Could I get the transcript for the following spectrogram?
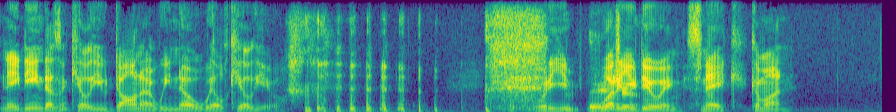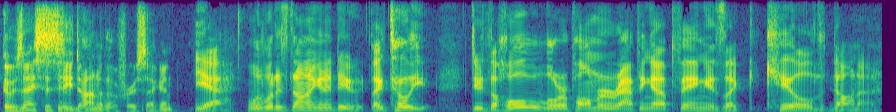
Nadine doesn't kill you, Donna, we know will kill you. What are you Very What are you doing, Snake? Come on. it was nice to see Donna though for a second. Yeah. Well, what is Donna gonna do? Like, totally, dude. The whole Laura Palmer wrapping up thing is like killed Donna.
